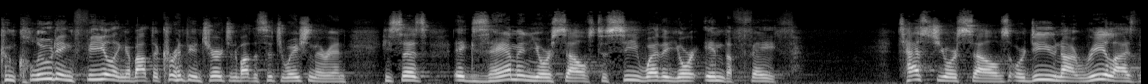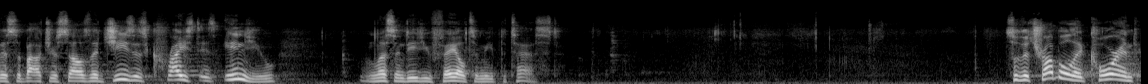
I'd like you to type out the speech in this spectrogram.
concluding feeling about the Corinthian church and about the situation they're in. He says, Examine yourselves to see whether you're in the faith. Test yourselves, or do you not realize this about yourselves that Jesus Christ is in you, unless indeed you fail to meet the test? So, the trouble at Corinth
